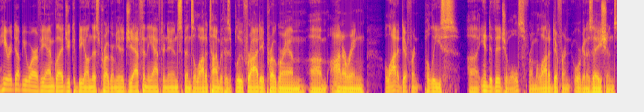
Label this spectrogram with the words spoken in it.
here at WRV. I'm glad you could be on this program. You know, Jeff in the afternoon spends a lot of time with his Blue Friday program, um, honoring a lot of different police uh, individuals from a lot of different organizations.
